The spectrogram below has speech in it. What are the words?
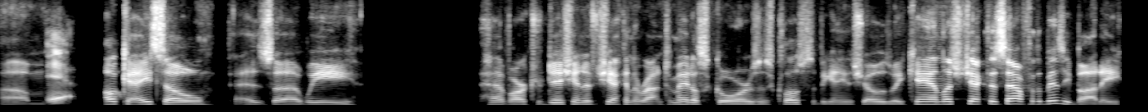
Um, yeah. okay, so as uh, we have our tradition of checking the Rotten Tomato scores as close to the beginning of the show as we can, let's check this out for the busybody.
